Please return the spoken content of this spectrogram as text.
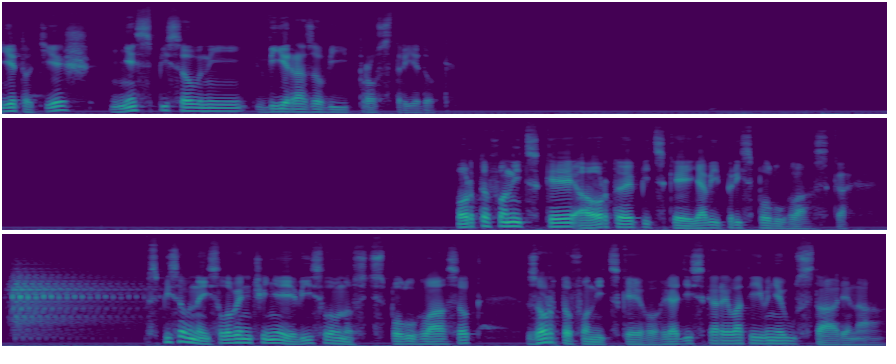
Je to tiež nespisovný výrazový prostriedok. Ortofonické a ortoepické javy pri spoluhláskach. V spisovnej slovenčine je výslovnosť spoluhlások z ortofonického hľadiska relatívne ustálená.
